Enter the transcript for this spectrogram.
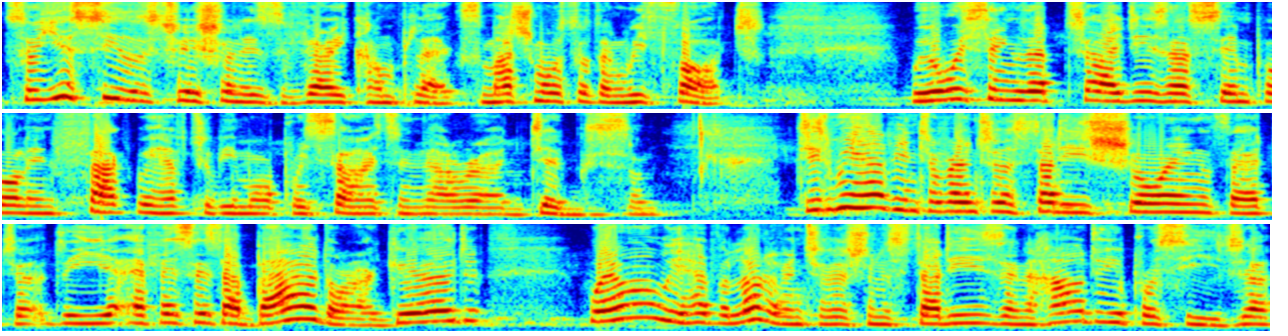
so you see the situation is very complex, much more so than we thought. We always think that ideas are simple. In fact, we have to be more precise in our uh, digs. Did we have intervention studies showing that uh, the FSs are bad or are good? Well, we have a lot of intervention studies, and how do you proceed uh,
